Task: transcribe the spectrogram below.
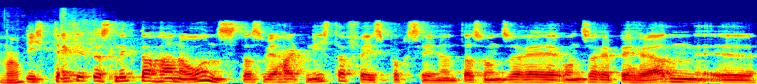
Ne? Ich denke, das liegt auch an uns, dass wir halt nicht auf Facebook sehen und dass unsere, unsere Behörden äh,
